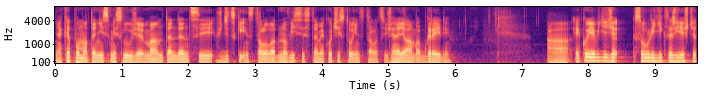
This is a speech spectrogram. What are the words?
nějaké pomatení smyslu, že mám tendenci vždycky instalovat nový systém jako čistou instalaci, že nedělám upgradey. A jako je vidět, že jsou lidi, kteří ještě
